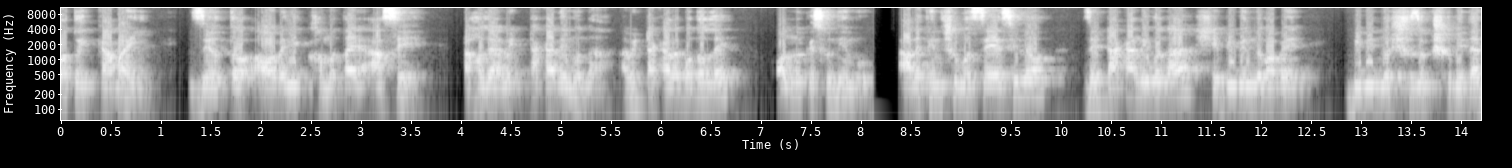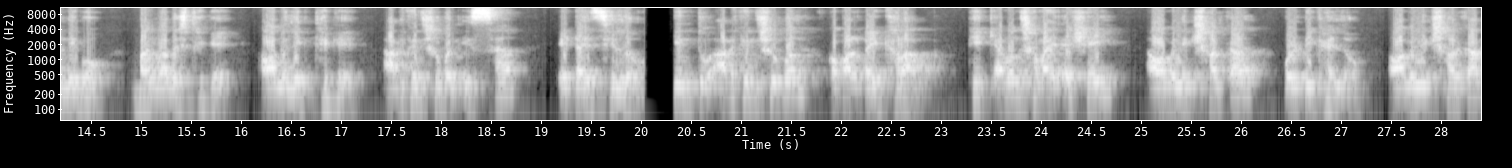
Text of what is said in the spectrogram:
কতই কামাই, যেহেতু আওয়ামী লীগ ক্ষমতায় আছে, তাহলে আমি টাকা নেব না। আমি টাকার বদলে অন্য কিছু নেব। আরিফিন শুভ চেয়েছিল যে টাকা নিব না, সে বিভিন্নভাবে বিভিন্ন সুযোগ সুবিধা নিব বাংলাদেশ থেকে, আওয়ামী লীগ থেকে। আরিফিন শুভর ইচ্ছা এটাই ছিল। কিন্তু আরিফিন শুভর কপালটাই খারাপ। ঠিক এমন সময় এসেই আওয়ামী লীগ সরকার পল্টি খাইলো। আওয়ামী লীগ সরকার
